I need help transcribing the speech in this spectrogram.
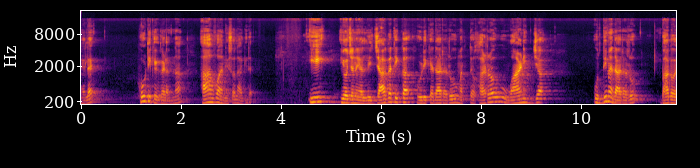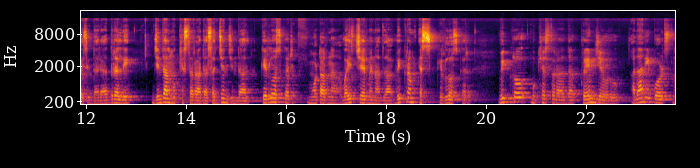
ಮೇಲೆ ಹೂಡಿಕೆಗಳನ್ನು ಆಹ್ವಾನಿಸಲಾಗಿದೆ. ಈ ಯೋಜನೆಯಲ್ಲಿ ಜಾಗತಿಕ ಹೂಡಿಕೆದಾರರು ಮತ್ತು ಹಲವು ವಾಣಿಜ್ಯ ಉದ್ದಿಮೆದಾರರು ಭಾಗವಹಿಸಿದ್ದಾರೆ. ಅದರಲ್ಲಿ ಜಿಂದಾಲ್ ಮುಖ್ಯಸ್ಥರಾದ ಸಜ್ಜನ್ ಜಿಂದಾಲ್, ಕಿರ್ಲೋಸ್ಕರ್ ಮೋಟಾರ್ನ ವೈಸ್ ಚೇರ್ಮನ್ ಆದ ವಿಕ್ರಮ್ ಎಸ್ ಕಿರ್ಲೋಸ್ಕರ್ ವಿಕ್ರೋ ಮುಖ್ಯಸ್ಥರಾದ ಪ್ರೇಮ್ಜಿ ಅವರು, ಅದಾನಿ ಪೋರ್ಟ್ಸ್ನ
